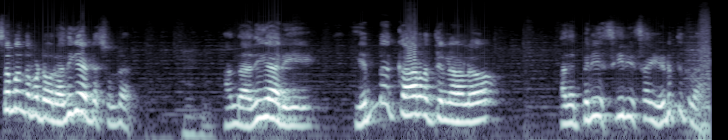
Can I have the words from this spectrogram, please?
சம்பந்தப்பட்ட ஒரு அதிகாரிட்ட சொல்றார் ம்ஹும். அந்த அதிகாரி என்ன காரணத்தினாலோ அதை பெரிய சீரியஸாக எடுத்துக்கலாம்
